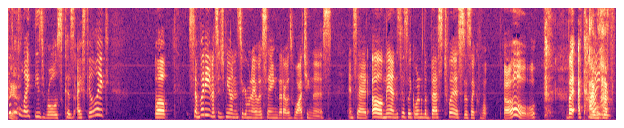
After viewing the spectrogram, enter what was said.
really yeah. like these roles because I feel like, well, somebody messaged me on Instagram when I was saying that I was watching this and said, "Oh man, this has like one of the best twists." I was like, well, oh, but I kind I of have...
